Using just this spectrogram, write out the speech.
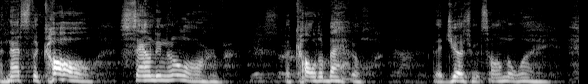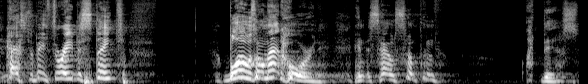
and that's the call sounding an alarm, yes, the call to battle. That judgment's on the way has to be three distinct blows on that horn. And it sounds something like this.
